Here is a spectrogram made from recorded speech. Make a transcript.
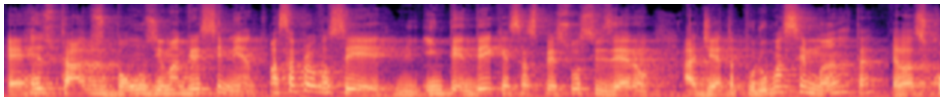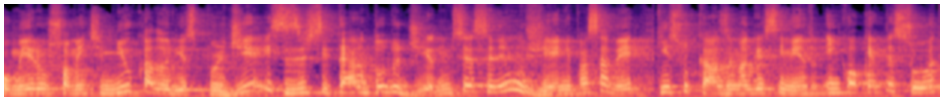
é, resultados bons de emagrecimento. Mas só para você entender que essas pessoas fizeram a dieta por uma semana, tá? Elas comeram somente mil calorias por dia e se exercitaram todo dia. Não precisa ser nenhum gênio para saber que isso causa emagrecimento em qualquer pessoa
